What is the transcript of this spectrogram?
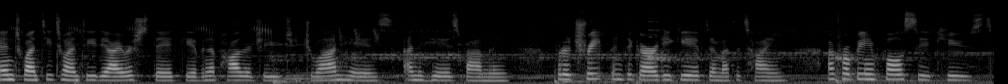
In 2020, the Irish state gave an apology to Joanne Hayes and the Hayes family for the treatment the Gardaí gave them at the time and for being falsely accused.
